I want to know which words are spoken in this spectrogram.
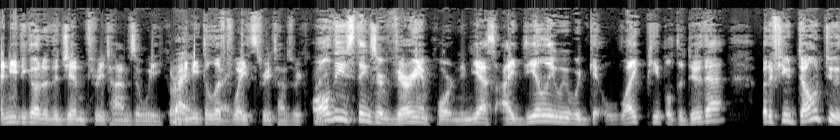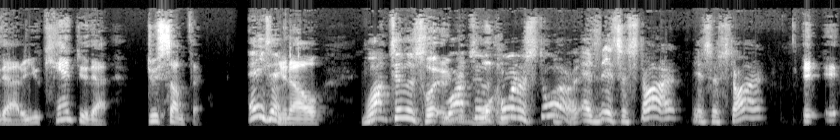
I need to go to the gym three times a week, or right, I need to lift right. weights three times a week. Right. All these things are very important, and yes, ideally we would get like people to do that. But if you don't do that, or you can't do that, do something. Anything, you know. Walk to the put, walk to the corner store. It's a start. It's a start. It, it,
